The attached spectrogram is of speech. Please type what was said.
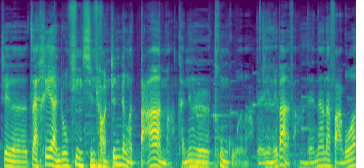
这个在黑暗中寻找真正的答案嘛，肯定是痛苦的嘛，对，也没办法。对，那那法国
